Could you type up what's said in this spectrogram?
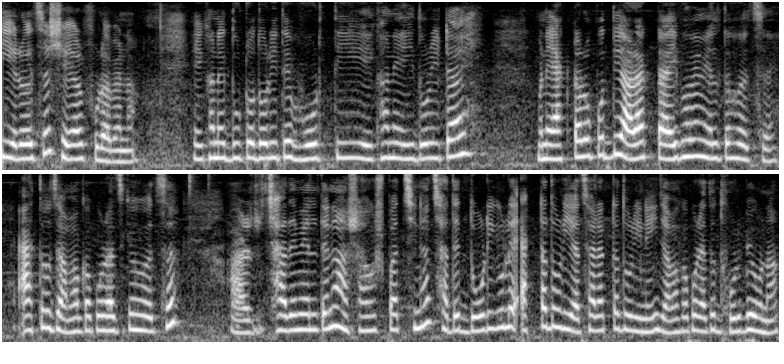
দিয়ে রয়েছে, সে আর ফুরাবে না। এখানে দুটো দড়িতে ভর্তি, এখানে এই দড়িটায় মানে একটার উপর দিয়ে আর একটা এইভাবে মেলতে হয়েছে। এত জামা কাপড় আজকে হয়েছে। আর ছাদে মেলতে না সাহস পাচ্ছি না। ছাদের দড়িগুলো, একটা দড়ি আছে আর একটা দড়ি নেই। জামা কাপড় এত ধরবেও না।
